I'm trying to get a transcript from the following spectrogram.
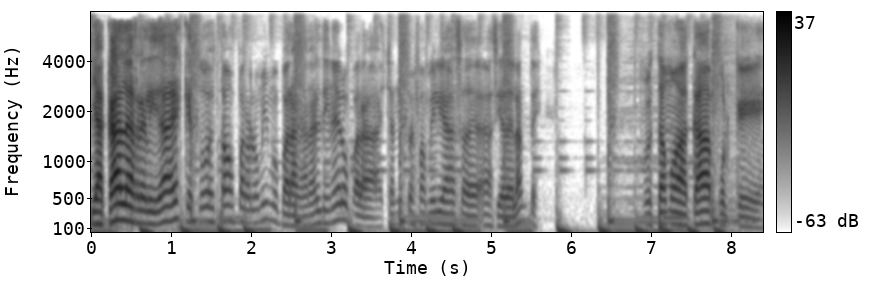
Y acá la realidad es que todos estamos para lo mismo, para ganar dinero, para echar nuestras familias hacia, adelante. No estamos acá porque,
